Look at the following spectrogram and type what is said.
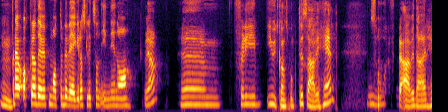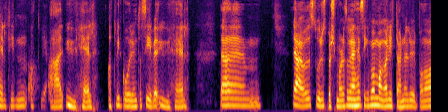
Mm. For det er jo akkurat det vi på en måte beveger oss litt sånn inn i nå. Ja. Um, fordi i utgangspunktet så er vi hel. Så Mm. hvorfor er vi der hele tiden at vi er uhel? At vi går rundt og sier vi er uhel? Det er, um, det er jo det store spørsmålet som jeg er helt sikker på mange av lytterne lurer på nå.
